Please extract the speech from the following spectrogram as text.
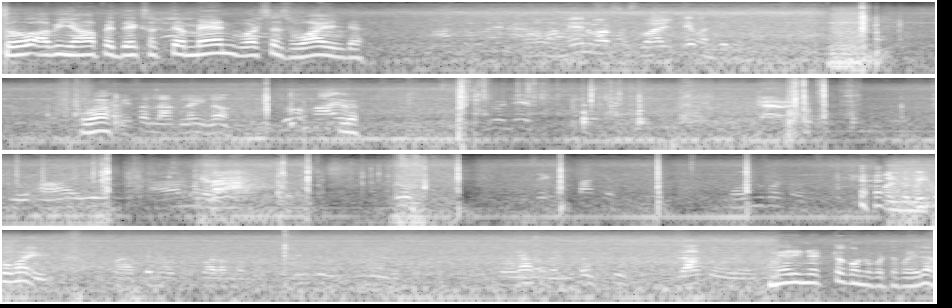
सो so, अभी यहाँ पे देख सकते हैं man versus wild men versus wild वाह। प्रेसर लाग्ला भाइ म्यारिनेट त गर्नुपर्छ पहिला?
